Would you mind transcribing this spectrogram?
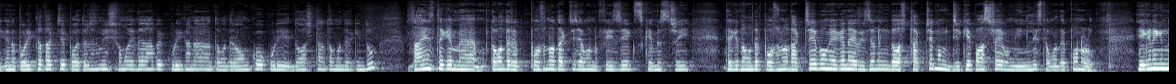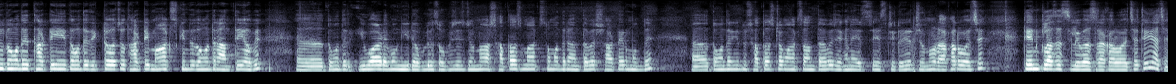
এখানে পরীক্ষা থাকছে পঁয়তাল্লিশ মিনিট সময় দেওয়া হবে, কুড়িখানা তোমাদের অঙ্ক, কুড়ি, দশটা তোমাদের কিন্তু সায়েন্স থেকে তোমাদের প্রশ্ন থাকছে, যেমন ফিজিক্স, কেমিস্ট্রি থেকে তোমাদের প্রশ্ন থাকছে এবং এখানে রিজনিং দশ থাকছে এবং জিকে পাঁচটা এবং ইংলিশ তোমাদের পনেরো। এখানে কিন্তু তোমাদের থার্টি, তোমাদের দেখতে পাচ্ছ থার্টি মার্কস কিন্তু তোমাদের আনতেই হবে। তোমাদের ইওয়ার্ড এবং ইডব্লিউএস অফিসের জন্য আর সাতাশ মার্কস তোমাদের আনতে হবে ষাটের মধ্যে। তোমাদের কিন্তু সাতাশটা মার্কস আনতে হবে, যেখানে এসসি এসটিদের জন্য রাখা রয়েছে। টেন ক্লাসের সিলেবাস রাখা রয়েছে, ঠিক আছে?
